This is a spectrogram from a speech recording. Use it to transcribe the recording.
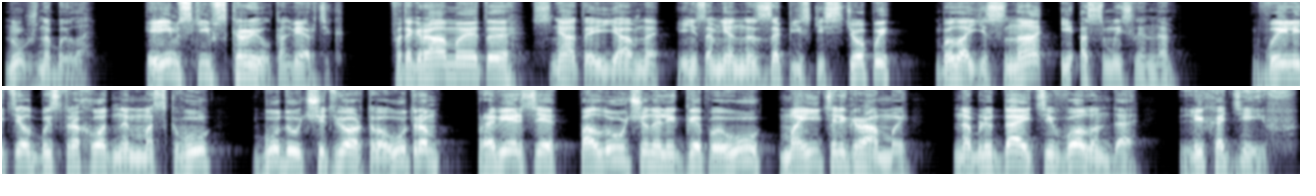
нужно было и Римский вскрыл конвертик. Фотограмма эта, снятая явно и, несомненно, с записки Степы, была ясна и осмысленна. Вылетел быстроходным Москву, буду четвертого утром, проверьте, получено ли ГПУ мои телеграммы. Наблюдайте Воланда, Лиходеев.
